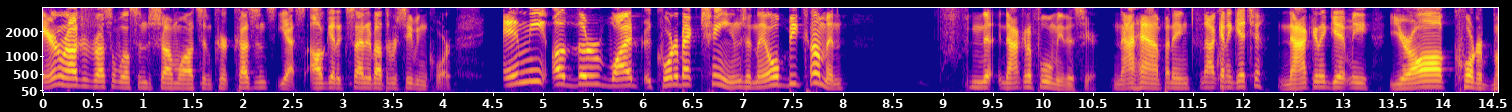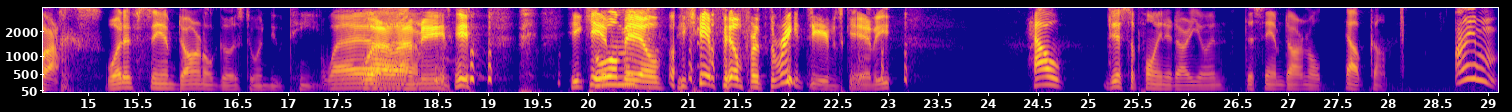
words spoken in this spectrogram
Aaron Rodgers, Russell Wilson, Deshaun Watson, Kirk Cousins, yes, I'll get excited about the receiving corps. Any other wide quarterback change, and they all be coming, not going to fool me this year. Not happening. Not going to get you. Not going to get me. You're all quarterbacks. What if Sam Darnold goes to a new team? Well, well, I mean, he, he Uh, can't me fail. He can't fail for three teams, can he? how disappointed are you in the Sam Darnold outcome? I'm uh,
